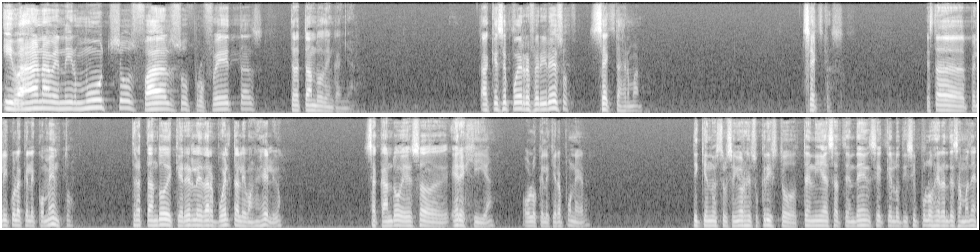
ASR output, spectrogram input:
Y van a venir muchos falsos profetas tratando de engañar. ¿A qué se puede referir eso? Sectas, hermano. Sectas. Esta película que le comento, tratando de quererle dar vuelta al Evangelio, sacando esa herejía o lo que le quiera poner, de que nuestro Señor Jesucristo tenía esa tendencia, que los discípulos eran de esa manera.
